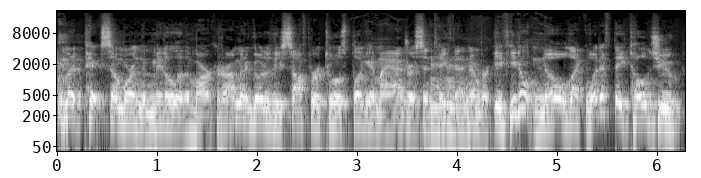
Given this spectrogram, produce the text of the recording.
I'm going to pick somewhere in the middle of the market, or I'm going to go to these software tools, plug in my address, and take Mm-hmm. that number. If you don't know, like, what if they told you?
